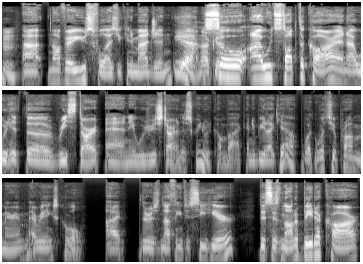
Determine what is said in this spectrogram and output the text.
Hmm. Uh, not very useful, as you can imagine. Yeah, not good. So I would stop the car and I would hit the restart, and it would restart, and the screen would come back, and you'd be like, "Yeah, what, what's your problem, Miriam? Everything's cool. I there's nothing to see here. This is not a beta car.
